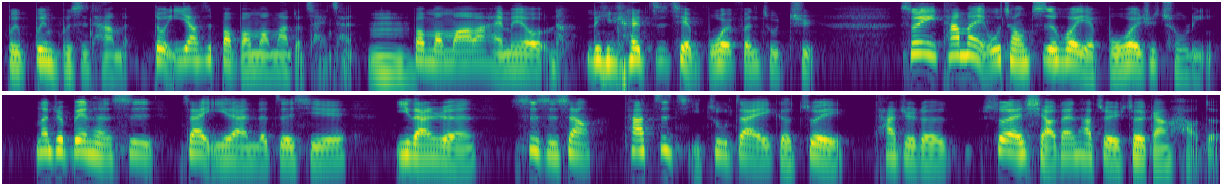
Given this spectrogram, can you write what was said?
不并不是他们，都一样是爸爸妈妈的财产。嗯，爸爸妈妈还没有 离开之前不会分出去，所以他们也无从智慧，也不会去处理，那就变成是在宜兰的这些宜兰人，事实上他自己住在一个最他觉得虽然小，但是他最最刚好的。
